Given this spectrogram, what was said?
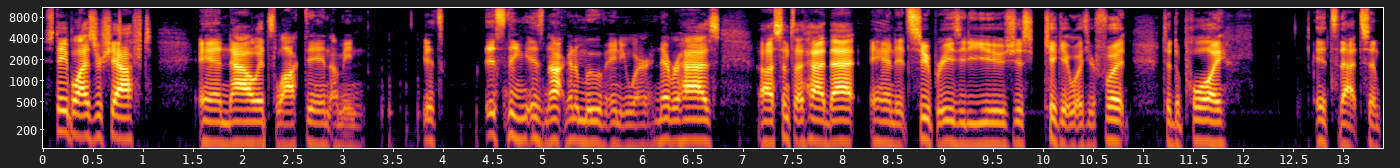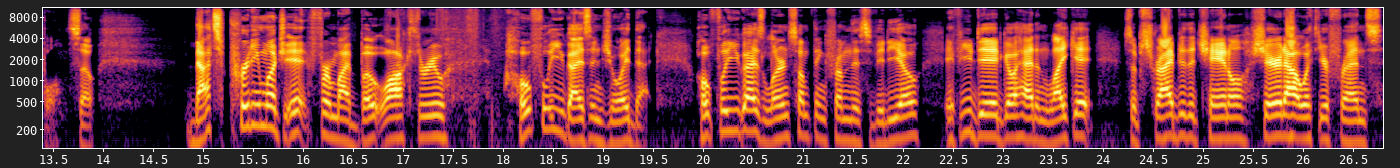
stabilizer shaft, and now it's locked in. I mean, it's this thing is not gonna move anywhere. never has uh, since I've had that, and it's super easy to use. Just kick it with your foot to deploy. It's that simple. So that's pretty much it for my boat walkthrough. Hopefully you guys enjoyed that. Hopefully you guys learned something from this video. If you did, go ahead and like it, subscribe to the channel, share it out with your friends.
